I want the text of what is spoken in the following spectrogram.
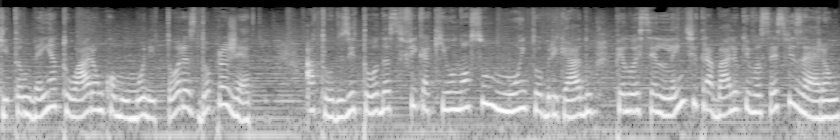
que também atuaram como monitoras do projeto. A todos e todas, fica aqui o nosso muito obrigado pelo excelente trabalho que vocês fizeram.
